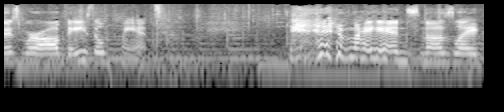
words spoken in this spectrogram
Those were all basil plants. my hand smells like,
